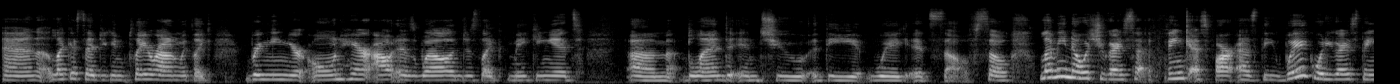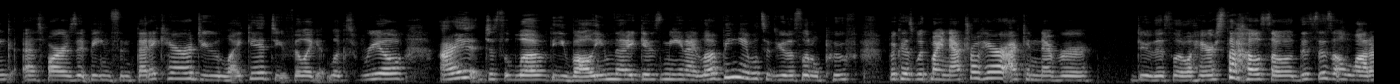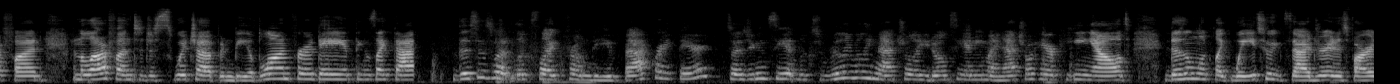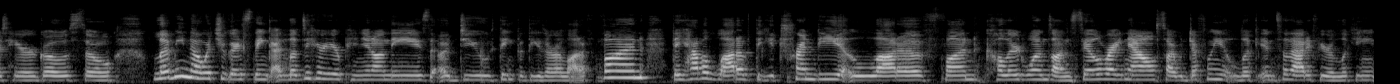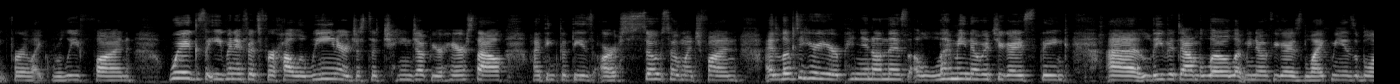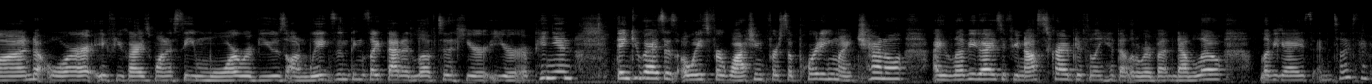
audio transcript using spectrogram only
And like I said, you can play around with like bringing your own hair out as well and just like making it um, blend into the wig itself. So let me know what you guys think as far as the wig. What do you guys think as far as it being synthetic hair? Do you like it? Do you feel like it looks real? I just love the volume that it gives me and I love being able to do this little poof because with my natural hair I can never do this little hairstyle so this is a lot of fun and a lot of fun to just switch up and be a blonde for a day and things like that this is what it looks like from the back right there. So as you can see, it looks really, really natural. You don't see any of my natural hair peeking out. It doesn't look like way too exaggerated as far as hair goes. So let me know what you guys think. I'd love to hear your opinion on these. Uh, do you think that these are a lot of fun? They have a lot of the trendy, a lot of fun colored ones on sale right now. So I would definitely look into that if you're looking for like really fun wigs, even if it's for Halloween or just to change up your hairstyle. I think that these are so, so much fun. I'd love to hear your opinion on this. Let me know know what you guys think. Uh, leave it down below. Let me know if you guys like me as a blonde or if you guys want to see more reviews on wigs and things like that. I'd love to hear your opinion. Thank you guys as always for watching, for supporting my channel. I love you guys. If you're not subscribed, definitely hit that little red button down below. Love you guys and until next time.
